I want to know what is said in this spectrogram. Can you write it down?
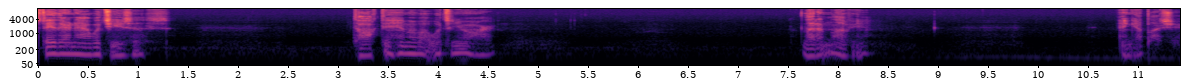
Stay there now with Jesus. Talk to him about what's in your heart. Let him love you. And God bless you.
